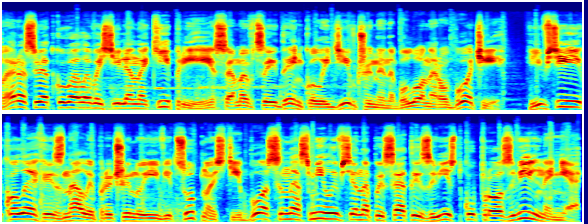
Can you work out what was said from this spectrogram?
Пара святкувала весілля на Кіпрі, і саме в цей день, коли дівчини не було на роботі, і всі її колеги знали причину її відсутності, бос насмілився написати звістку про звільнення.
